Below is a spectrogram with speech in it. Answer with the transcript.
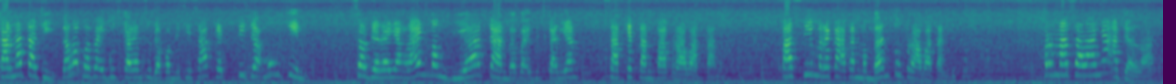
Karena tadi kalau Bapak Ibu sekalian sudah kondisi sakit, tidak mungkin saudara yang lain membiarkan Bapak Ibu sekalian sakit tanpa perawatan. Pasti mereka akan membantu perawatan itu. Permasalahannya adalah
